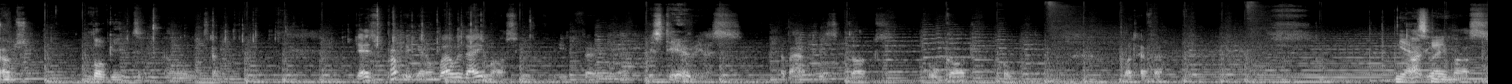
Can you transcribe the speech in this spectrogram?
I'll just log it. And, yeah, it's probably getting well with Amos. He, he's very uh, mysterious about his dogs, or God, or whatever. Yes, Like he, Amos.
